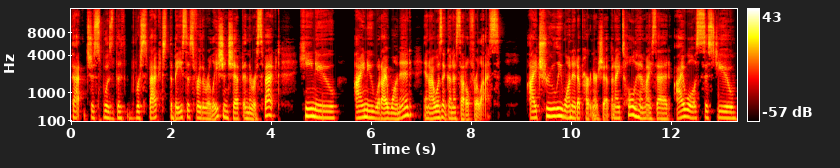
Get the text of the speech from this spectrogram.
that just was the respect the basis for the relationship and the respect. He knew i knew what i wanted and i wasn't going to settle for less I truly wanted a partnership. And I told him, I said, I will assist you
